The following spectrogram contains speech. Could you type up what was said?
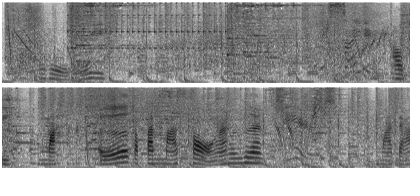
ๆ โอ้โห เอาดิ มา เออ กับตันมาสองนะเพื่อนๆ มาจ้า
